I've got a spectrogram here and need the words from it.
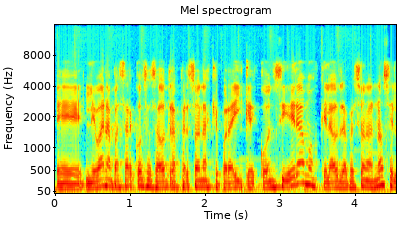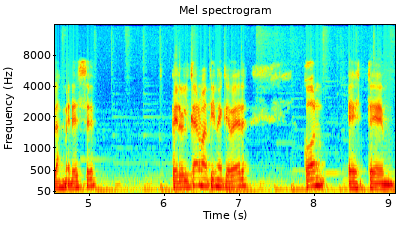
eh, le van a pasar cosas a otras personas que por ahí que consideramos que la otra persona no se las merece, pero el karma tiene que ver con este,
